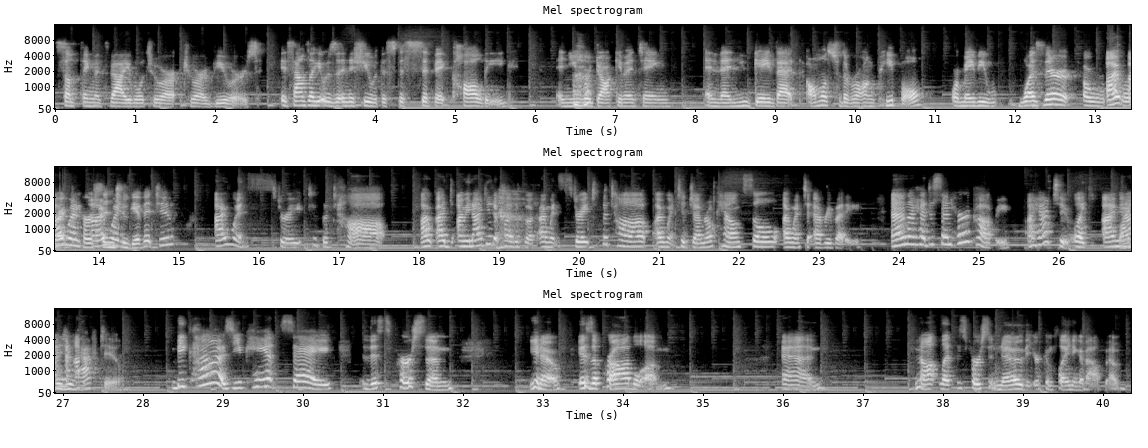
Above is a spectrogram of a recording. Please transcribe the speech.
something that's valuable to our to our viewers. It sounds like it was an issue with a specific colleague and you were documenting and then you gave that almost to the wrong people or maybe was there a I- I went- I person went- to give it to? I went straight to the top. I, I, I mean, I did it by the book. I went straight to the top. I went to general counsel. I went to everybody. And I had to send her a copy. I had to. Like, I mean, Why I, did you I- have to? because you can't say this person, you know, is a problem and not let this person know that you're complaining about them.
